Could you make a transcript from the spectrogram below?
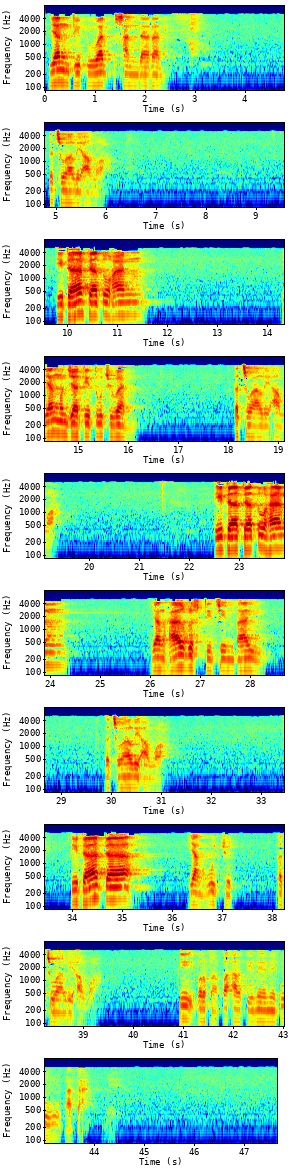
yang dibuat sandaran kecuali Allah. Tidak ada Tuhan yang menjadi tujuan kecuali Allah. Tidak ada Tuhan yang harus dicintai kecuali Allah. Tidak ada yang wujud kecuali Allah. Iki para bapak artine niku kathah.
